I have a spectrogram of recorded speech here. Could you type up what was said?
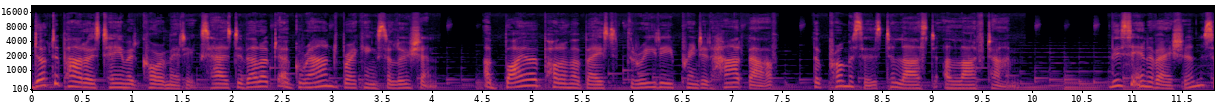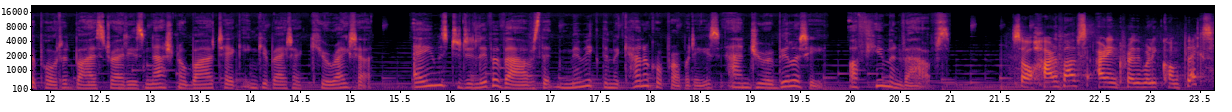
Dr. Pardo's team at CoraMetix has developed a groundbreaking solution, a biopolymer-based 3D printed heart valve that promises to last a lifetime. This innovation, supported by Australia's National Biotech Incubator CUREator, aims to deliver valves that mimic the mechanical properties and durability of human valves. So heart valves are incredibly complex.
